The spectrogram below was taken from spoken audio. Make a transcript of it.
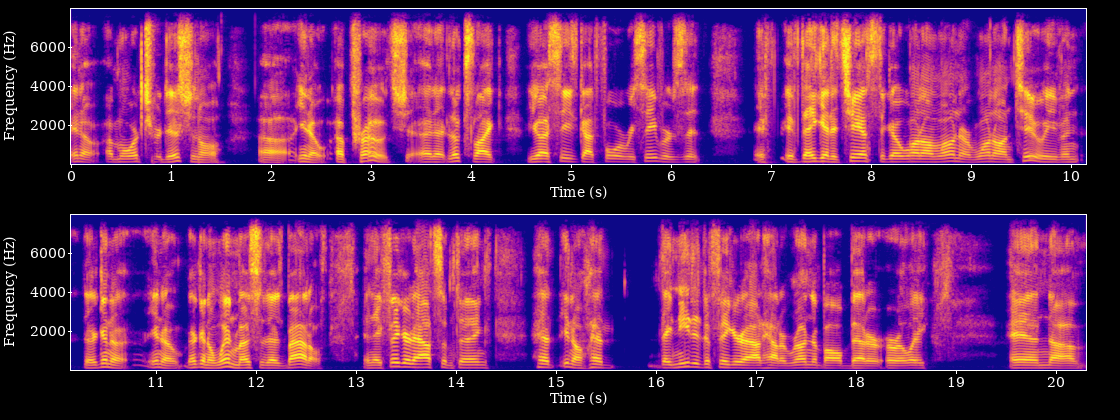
you know a more traditional. Uh, you know, approach, and it looks like USC's got four receivers that if if they get a chance to go one on one or one on two even they're gonna you know they're gonna win most of those battles and they figured out some things had you know had they needed to figure out how to run the ball better early and um,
